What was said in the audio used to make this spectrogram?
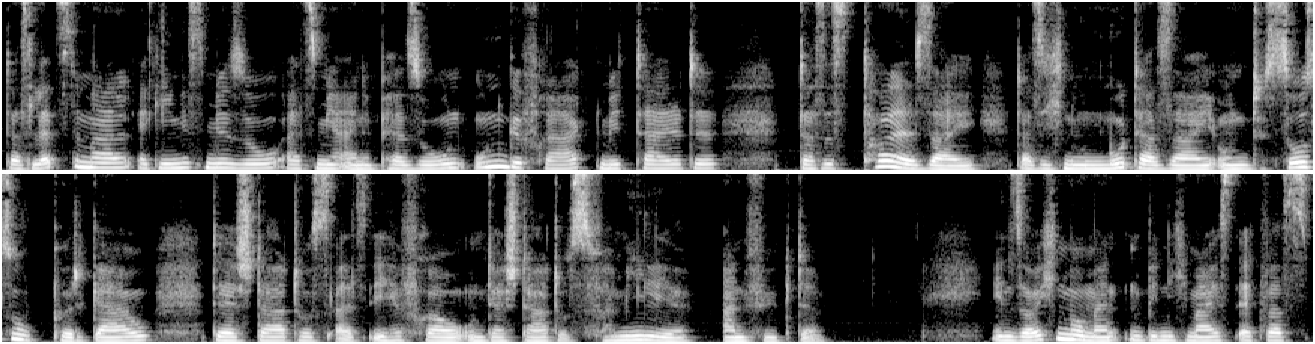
Das letzte Mal erging es mir so, als mir eine Person ungefragt mitteilte, dass es toll sei, dass ich nun Mutter sei und so super gau der Status als Ehefrau und der Status Familie anfügte. In solchen Momenten bin ich meist etwas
